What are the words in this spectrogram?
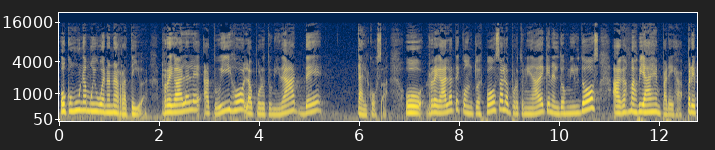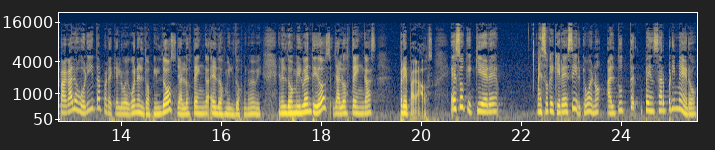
o con una muy buena narrativa. Regálale a tu hijo la oportunidad de tal cosa. O regálate con tu esposa la oportunidad de que en el 2002 hagas más viajes en pareja. Prepágalos ahorita para que luego en el 2002 ya los tengas, el 2002, en el 2022 ya los tengas prepagados. ¿Eso que quiere? ¿Eso qué quiere decir? Que bueno, al tú pensar primero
